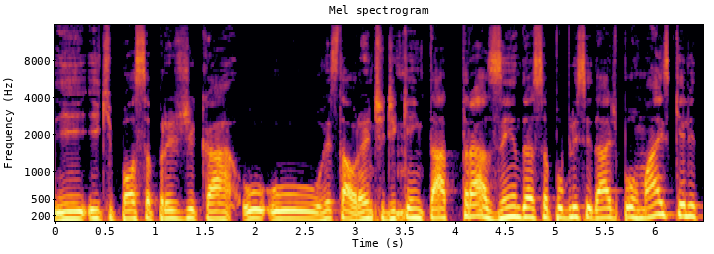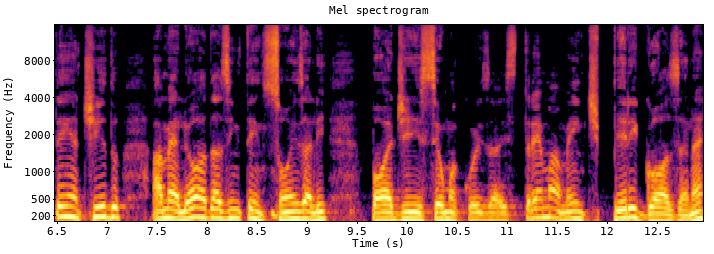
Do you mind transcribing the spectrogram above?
E, e, que possa prejudicar o, o restaurante de quem está trazendo essa publicidade, por mais que ele tenha tido a melhor das intenções ali, pode ser uma coisa extremamente perigosa, né?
